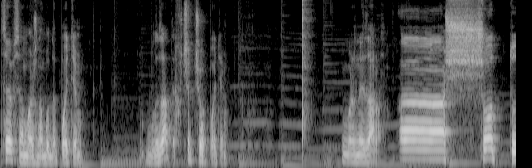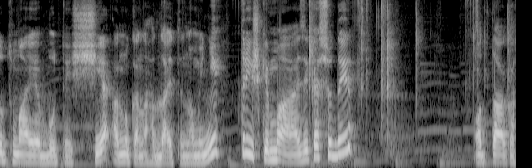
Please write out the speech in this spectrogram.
Це все можна буде потім облизати, хоча чого потім. Можна і зараз. А, що тут має бути ще? А ну-ка, нагадайте на мені. Трішки мазіка сюди. Отак от.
